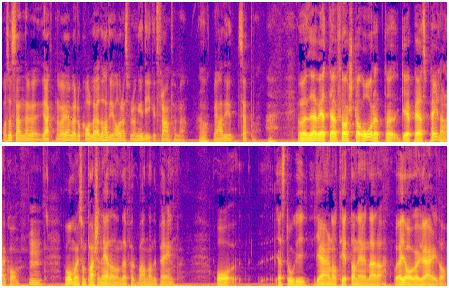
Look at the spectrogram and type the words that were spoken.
Och så sen när jakten var över, då kollade jag. Då hade ju haren sprungit i diket framför mig. Ja. Men jag hade ju inte sett den. Ja, men det vet jag första året då GPS-pejlarna kom. Mm. Då var man ju som passionerad av den där förbannade pejlen. Och jag stod gärna och tittade ner den där. Och jag jagar ju älg då.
